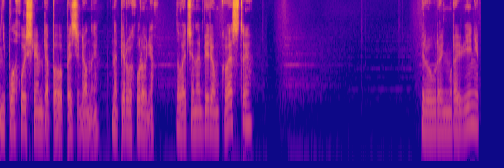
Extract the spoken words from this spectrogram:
Неплохой шлем для PvP зеленый на первых уровнях. Давайте наберем квесты. Первый уровень муравейник.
